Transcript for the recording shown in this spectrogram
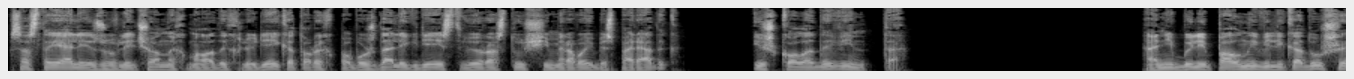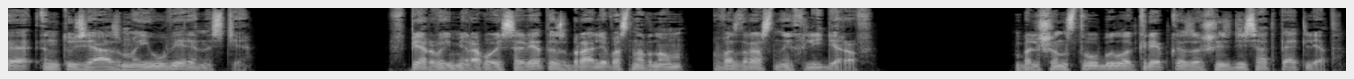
состояли из увлеченных молодых людей, которых побуждали к действию растущий мировой беспорядок и школа де Винта. Они были полны великодушия, энтузиазма и уверенности. В Первый мировой совет избрали в основном возрастных лидеров. Большинству было крепко за 65 лет.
